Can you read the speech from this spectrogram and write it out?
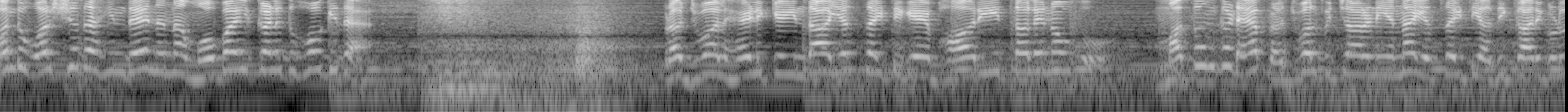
ಒಂದು ವರ್ಷದ ಹಿಂದೆ ನನ್ನ ಮೊಬೈಲ್ ಕಳೆದು ಹೋಗಿದೆ. ಪ್ರಜ್ವಲ್ ಹೇಳಿಕೆಯಿಂದ ಎಸ್ಐಟಿಗೆ ಭಾರಿ ತಲೆನೋವು. ಮತ್ತೊಂದು ಕಡೆ ಪ್ರಜ್ವಲ್ ವಿಚಾರಣೆಯನ್ನ ಎಸ್ಐಟಿ ಅಧಿಕಾರಿಗಳು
